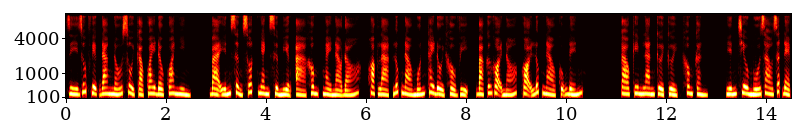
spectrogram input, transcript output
Dì giúp việc đang nấu sủi cảo quay đầu qua nhìn. Bà Yến sừng sốt nhanh sửa miệng, à không, ngày nào đó, hoặc là lúc nào muốn thay đổi khẩu vị, bà cứ gọi nó, gọi lúc nào cũng đến. Cao Kim Lan cười cười, không cần. Yến chiêu múa dao rất đẹp,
